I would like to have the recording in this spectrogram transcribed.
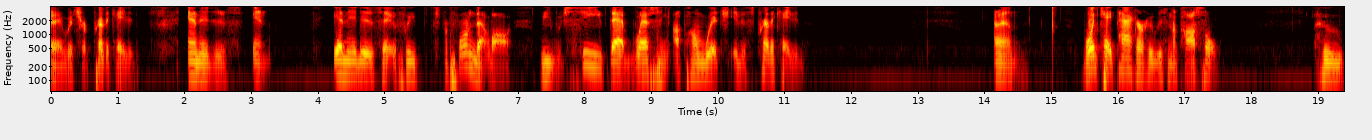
uh, which are predicated, and it is in and it is that if we perform that law, we receive that blessing upon which it is predicated. Um, Boyd K. Packer, who was an apostle who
